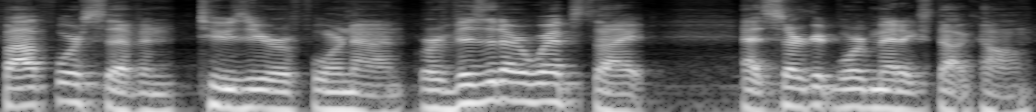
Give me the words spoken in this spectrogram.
547 2049 or visit our website at circuitboardmedics.com.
